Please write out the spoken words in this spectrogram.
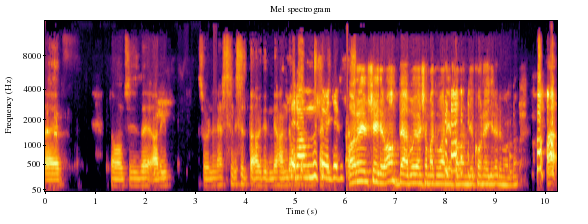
Ee, tamam siz de arayıp söylersiniz davet edin diye. Hande Selamını söyleriz. Arayıp şey derim, ah be bu yaşamak var ya falan diye konuya girerim orada. Ha,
